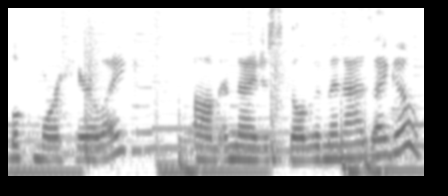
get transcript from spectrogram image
look more hair-like um, and then I just fill them in as I go.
